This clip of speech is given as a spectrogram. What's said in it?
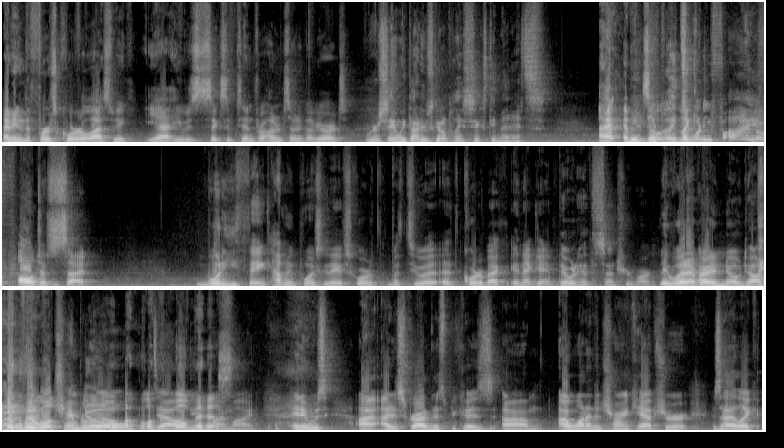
I mean, the first quarter of last week, yeah, he was six of ten for 175 yards. We were saying we thought he was going to play 60 minutes. I, I mean, so like 25. all jokes aside, what do you think? How many points could they have scored with Tua at quarterback in that game? They would have hit the century mark. They would have, I right? have no doubt. in With Wilt. Chamberlain No doubt in my mind. And it was. I, I described this because um, I wanted to try and capture because I like.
